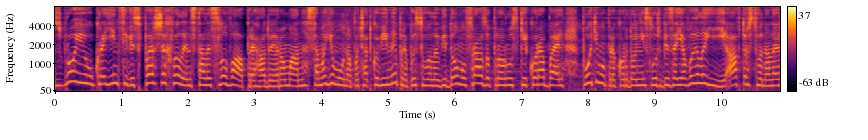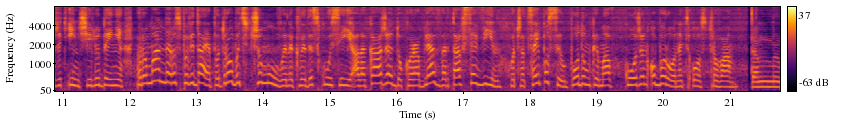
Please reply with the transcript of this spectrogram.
Зброєю українців із перших хвилин стали слова, пригадує Роман. Саме йому на початку війни приписували відому фразу про руський корабель. Потім у прикордонній службі заявили, її авторство належить іншій людині. Роман не розповідає подробиць, чому виникли дискусії, але каже, до корабля звертався він. Хоча цей посил подумки мав кожен оборонець острова. Та ну,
